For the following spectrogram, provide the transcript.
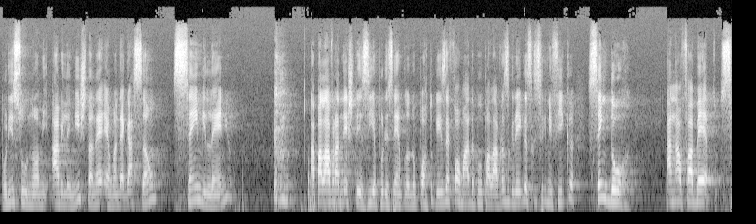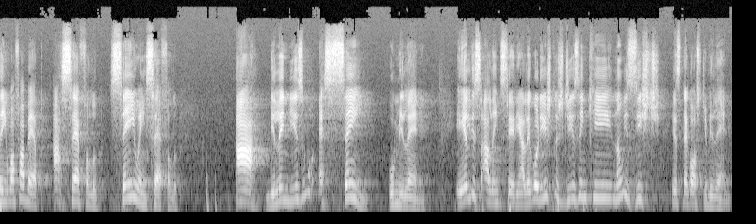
por isso o nome amilenista né, é uma negação sem milênio. A palavra anestesia, por exemplo, no português é formada por palavras gregas que significa sem dor. Analfabeto, sem o alfabeto. Acéfalo, sem o encéfalo. A milenismo é sem o milênio. Eles, além de serem alegoristas, dizem que não existe esse negócio de milênio.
